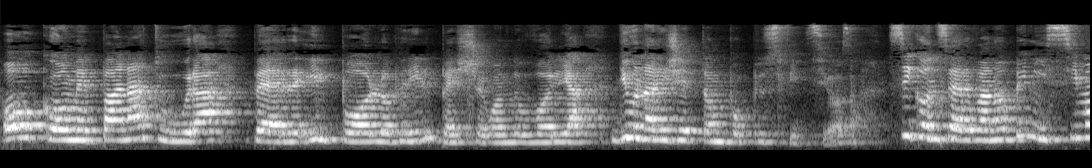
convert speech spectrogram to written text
o come panatura per il pollo, per il pesce quando ho voglia di una ricetta un po' più sfiziosa. Si conservano benissimo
